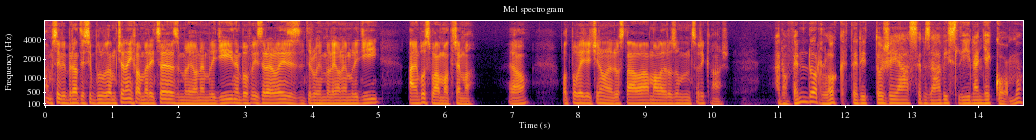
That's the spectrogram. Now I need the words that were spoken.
mám si vybrat, jestli budu zamčený v Americe s milionem lidí, nebo v Izraeli s druhým milionem lidí, anebo s váma třema. Jo? Odpověď většinou nedostávám, ale rozumím, co říkáš. Ano, vendor lock, tedy to, že já jsem závislý na někom,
